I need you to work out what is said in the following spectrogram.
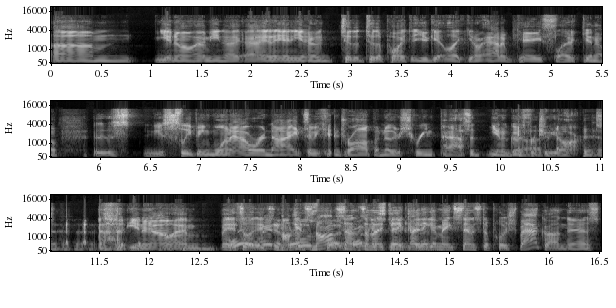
Um, you know, I mean, I, I, and, and, you know, to the to the point that you get like you know Adam Gase, like you know, sleeping one hour a night so he can drop another screen pass and you know goes God. for two yards. you know, and, and so it's not, it's nonsense. And I think I think it makes sense to push back on this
